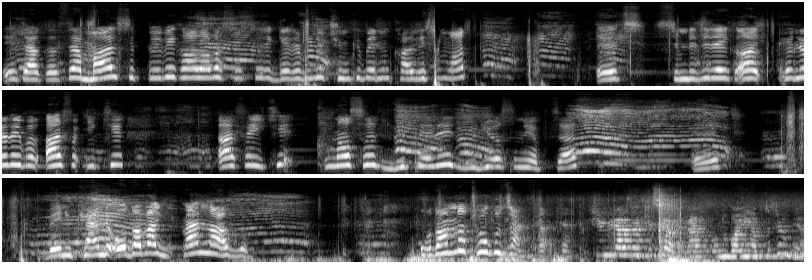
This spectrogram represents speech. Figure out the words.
Evet arkadaşlar maalesef bebek ağlama sesleri gelebilir çünkü benim kardeşim var. Evet şimdi direkt Hello Neighbor Alpha 2 Alpha 2 nasıl yüklenir videosunu yapacağız. Evet. Benim kendi odama gitmem lazım. Odam da çok uzak zaten. Şimdi birazdan kesiyorum. Ben onu banyo yaptıracağım ya.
